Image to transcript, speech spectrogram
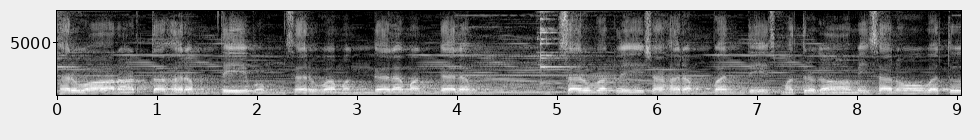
सर्वानार्थहरं देवं सर्वमङ्गलमङ्गलं सर्वक्लेशहरं वन्दे स्मतृगामि सनोवतु।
